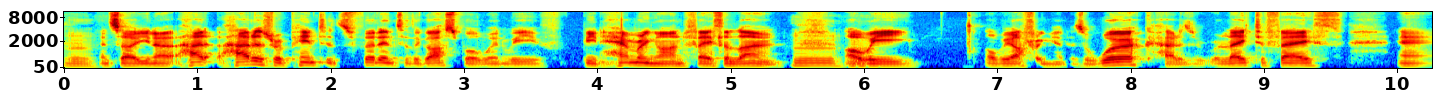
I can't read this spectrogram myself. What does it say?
Mm. And so, you know, how, how does repentance fit into the gospel when we've been hammering on faith alone? Mhm. Are we are we offering it as a work? How does it relate to faith? And,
